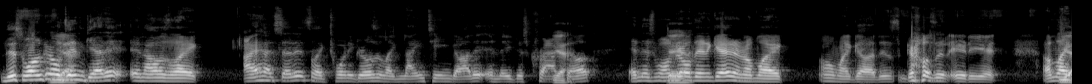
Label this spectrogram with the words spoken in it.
this one girl Yeah. didn't get it, and I was like, I had said it to like 20 girls, and like 19 got it, and they just cracked Yeah. up. And this one girl didn't get it, and I'm like, oh my god, this girl's an idiot. I'm like.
